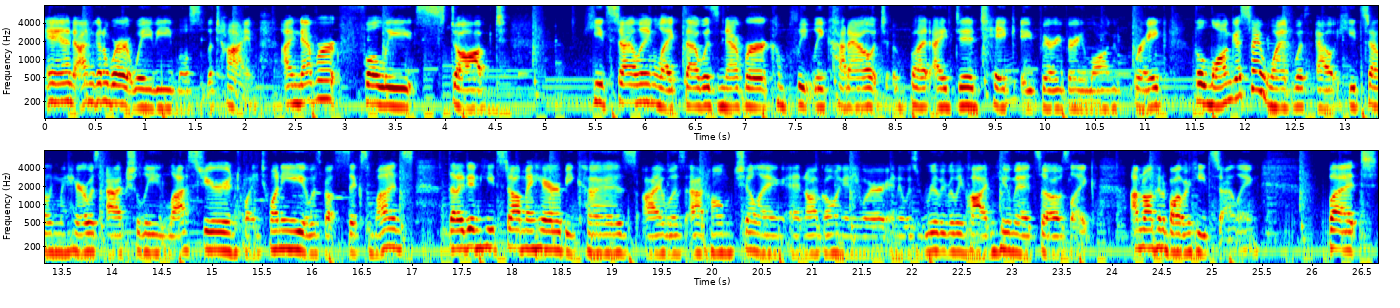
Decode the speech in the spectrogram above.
and I'm gonna wear it wavy most of the time. I never fully stopped heat styling like that was never completely cut out but I did take a very very long break. The longest I went without heat styling my hair was actually last year in 2020 it was about six months that I didn't heat style my hair because I was at home chilling and not going anywhere and it was really really hot and humid so I was like I'm not gonna bother heat styling. But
